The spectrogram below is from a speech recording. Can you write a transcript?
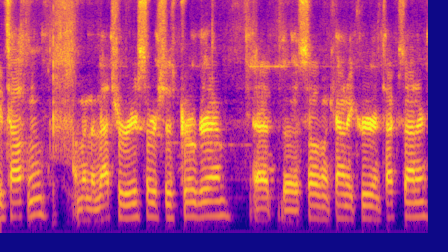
Cody Totten. I'm in the Natural Resources Program at the Sullivan County Career and Tech Center.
